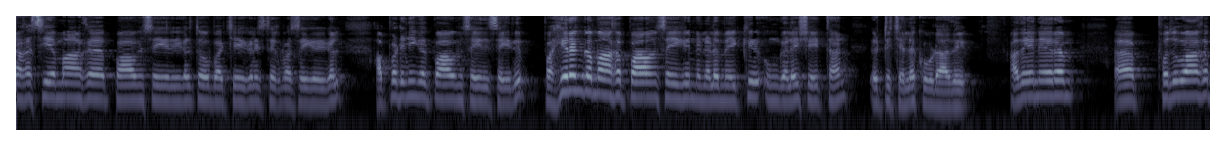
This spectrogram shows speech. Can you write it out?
ரகசியமாக பாவம் செய்கிறீர்கள் தோபா செய்கிறீர்கள் இஸ்திக்பார் செய்கிறீர்கள். அப்படி நீங்கள் பாவம் செய்து செய்து பகிரங்கமாக பாவம் செய்கின்ற நிலைமைக்கு உங்களை ஷைத்தான் இட்டு செல்லக்கூடாது. அதே நேரம் பொதுவாக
